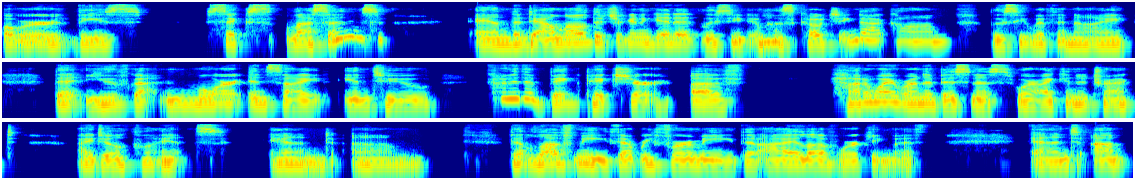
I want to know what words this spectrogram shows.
over these six lessons and the download that you're going to get at lucidumascoaching.com, Luci with an I, that you've gotten more insight into kind of the big picture of how do I run a business where I can attract ideal clients and um, that love me, that refer me, that I love working with? And um,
